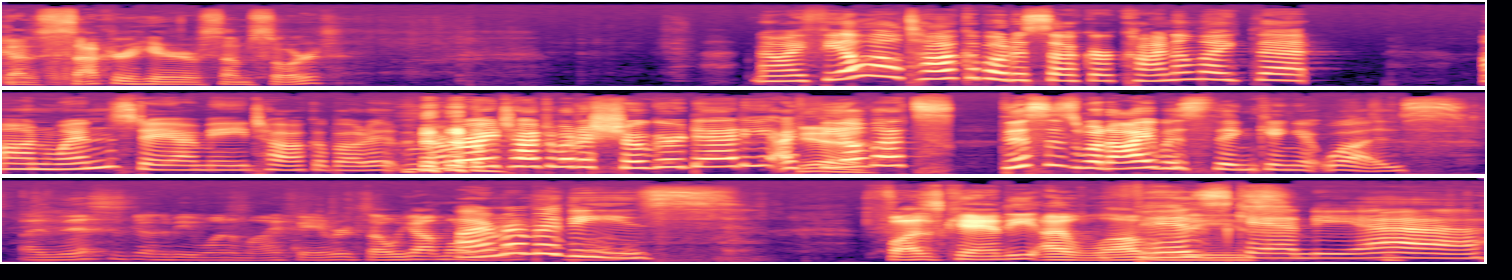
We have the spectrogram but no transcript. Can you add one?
Got a sucker here of some sort. Now I feel I'll talk about a sucker kind of like that on Wednesday. I may talk about it. Remember I talked about a sugar daddy? I Yeah. feel that's this is what I was thinking it was. And this is going to be one of my favorites. Oh, we got more. I remember as these fuzz candy. I love fizz these. candy. Yeah.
